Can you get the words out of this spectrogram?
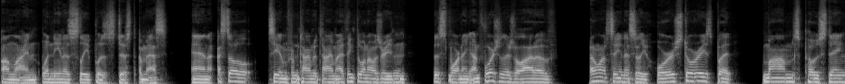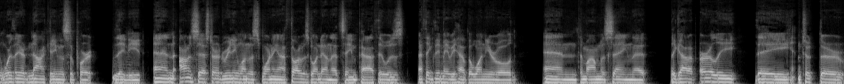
online when Nina's sleep was just a mess. And I still see them from time to time. I think the one I was reading this morning, unfortunately, there's a lot of, I don't want to say necessarily horror stories, but moms posting where they are not getting the support they mm-hmm. need. And honestly, I started reading one this morning and I thought it was going down that same path. It was, I think they maybe have a one year old, and the mom was saying that they got up early, they took their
